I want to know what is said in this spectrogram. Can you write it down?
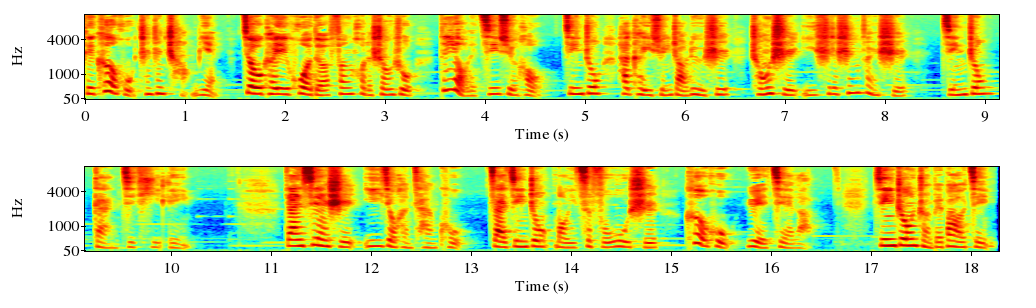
给客户撑撑场面，就可以获得丰厚的收入。等有了积蓄后，金钟还可以寻找律师重拾遗失的身份时，金钟感激涕零。但现实依旧很残酷。在金钟某一次服务时，客户越界了。金钟准备报警。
